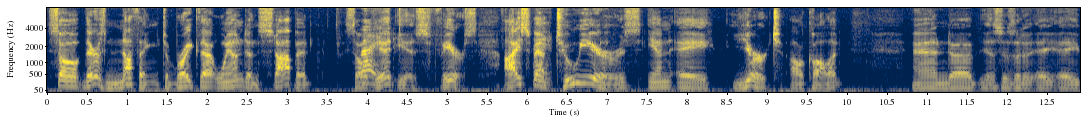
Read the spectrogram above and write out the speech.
So there's nothing to break that wind and stop it. So Right. it is fierce. I spent Right. two years in a yurt, I'll call it. And uh, this is a, a, a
